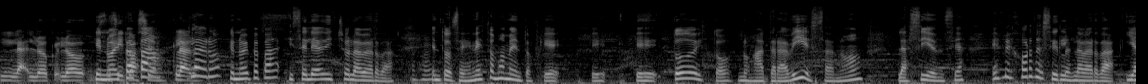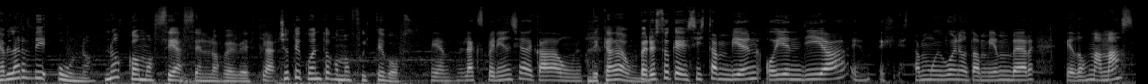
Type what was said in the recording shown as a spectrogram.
La- lo- lo- que no hay situación, papá, claro. que no hay papá y se le ha dicho la verdad. Entonces, en estos momentos que, que- que todo esto nos atraviesa, ¿no? La ciencia, es mejor decirles la verdad y hablar de uno, no cómo se hacen los bebés. Claro. Yo te cuento cómo fuiste vos, Bien, la experiencia de cada uno. de cada uno. Pero eso que decís también, hoy en día es- es- está muy bueno también ver que dos mamás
